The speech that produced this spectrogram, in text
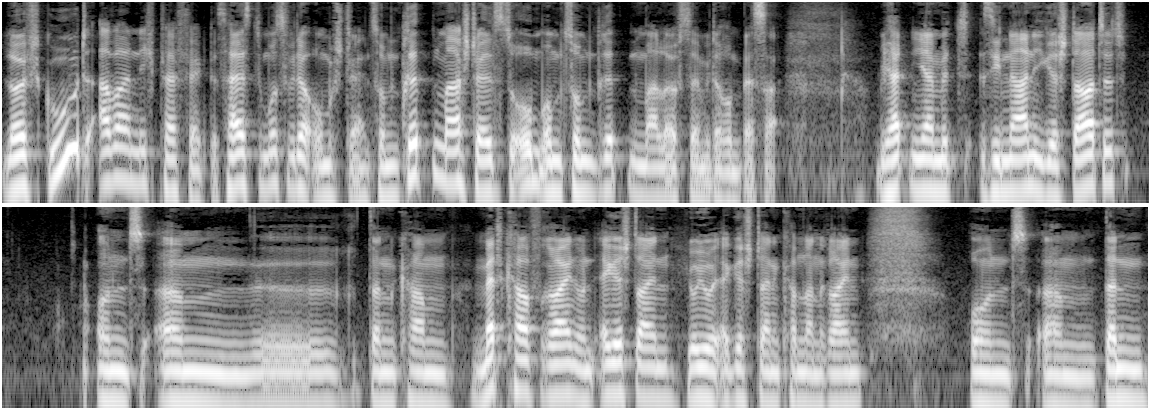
läuft gut, aber nicht perfekt. Das heißt, du musst wieder umstellen. Zum dritten Mal stellst du um und zum dritten Mal läuft es dann wiederum besser. Wir hatten ja mit Sinani gestartet und ähm, äh, dann kam Metcalf rein und Eggestein, Jojo Eggestein kam dann rein und ähm, dann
